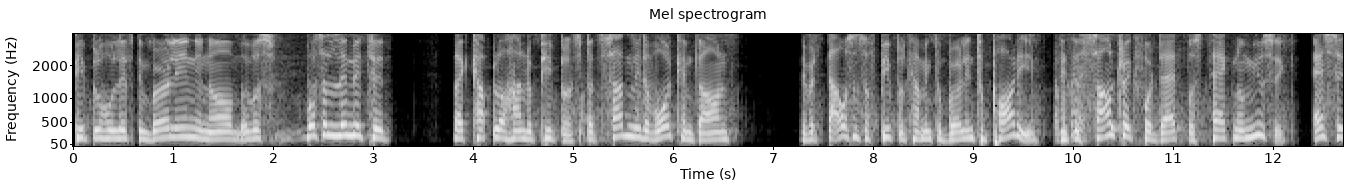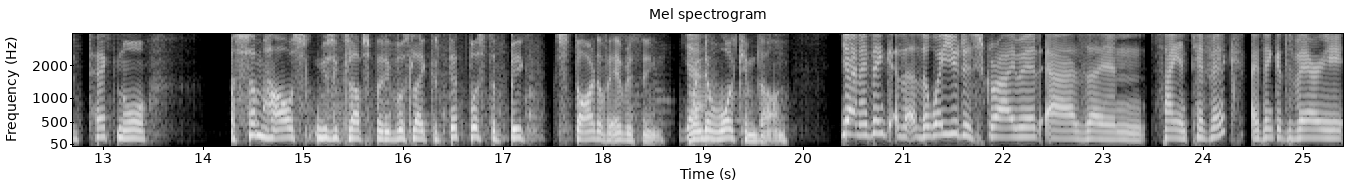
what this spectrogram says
people who lived in Berlin. You know, it was was a limited like couple of hundred people. but suddenly the wall came down. There were thousands of people coming to Berlin to party, and the soundtrack for that was techno music, acid techno, uh, some house music clubs. But it was like that was the big start of everything Yeah. when the wall came down. Yeah, and I think the, the way you describe it as in scientific, I think it's very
